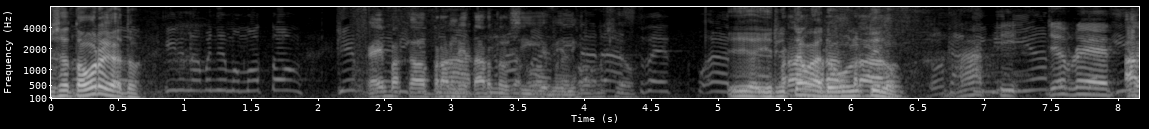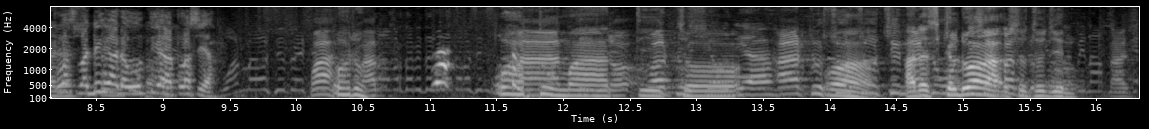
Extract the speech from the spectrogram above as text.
Bisa tower gak tuh? Kayak bakal perang di turtle sih game ini. Iya, Irita Perang, nggak ada ulti loh. Mati. Jebret. Atlas tadi nggak ada ulti Atlas ya? Wah, Waduh. mati. Waduh, Mati, Cok. dia. Aduh, Wah, ada skill dua nggak? Sujin? Nice.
